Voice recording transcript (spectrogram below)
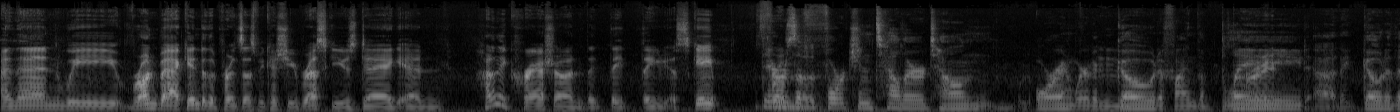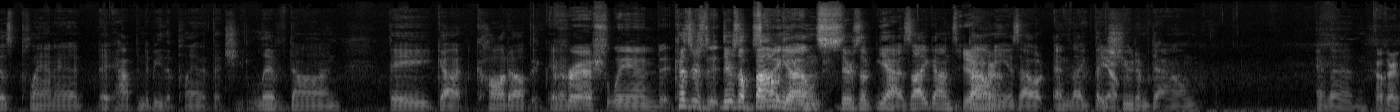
and then we run back into the princess because she rescues Dag, and how do they crash on? They they, they escape there from was a fortune teller telling Orin where to Mm. go to find the blade. Uh, they go to this planet. It happened to be the planet that she lived on. They got caught up in crash land because there's it there's a bounty out. Zygons? There's a yeah Zygon's Yeah. bounty is out, and like they Yep. shoot him down, and then Okay,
